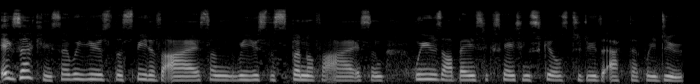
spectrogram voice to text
Exactly. So we use the speed of the ice, and we use the spin of the ice, and we use our basic skating skills to do the act that we do.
